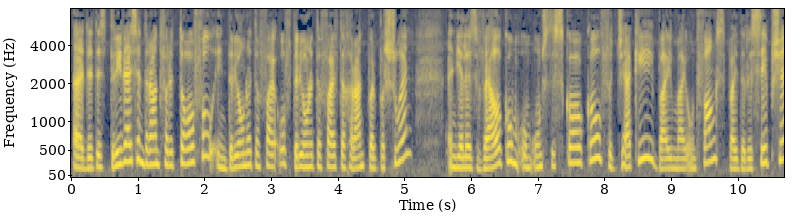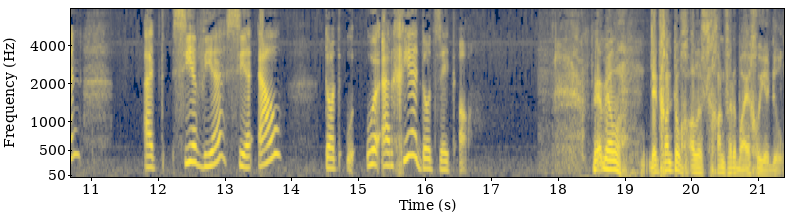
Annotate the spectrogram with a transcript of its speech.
Uh dit is R3000 vir 'n tafel en 305 of R350 per persoon. En julle is welkom om ons te skakel vir Jackie by my ontvangs by the reception at cwcl.org.za. Ja, wel, dit gaan tog alles gaan vir 'n baie goeie doel.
